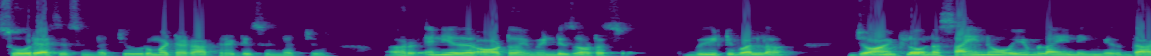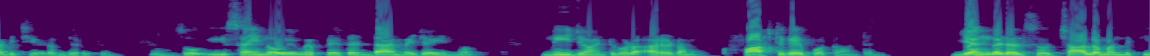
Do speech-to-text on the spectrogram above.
సోరియాసిస్ ఉండొచ్చు, రుమటాయిడ్ ఆర్థరైటిస్ ఉండొచ్చు. Or any other autoimmune disorders. వీటి వల్ల జాయింట్‌లో ఉన్న సైనోవియం లైనింగ్ మీద దాడి చేయడం జరుగుతుంది. హ్మ్. సో, ఈ సైనోవియం ఎప్పుడైతే డ్యామేజ్ అయిందో నీ జాయింట్ కూడా అరగడం ఫాస్ట్‌గా అయిపోతా ఉంటుంది. యంగ్ అడల్ట్స్‌లో చాలా మందికి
